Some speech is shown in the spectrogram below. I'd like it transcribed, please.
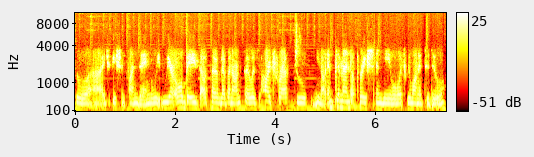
to uh, education funding. We, we are all based outside of Lebanon, so it was hard for us to, you know, implement operationally what we wanted to do.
